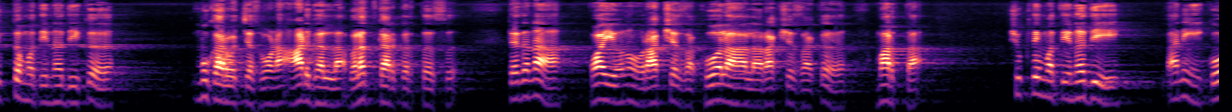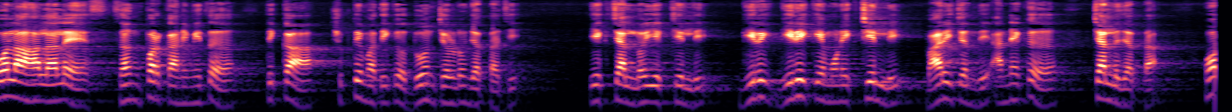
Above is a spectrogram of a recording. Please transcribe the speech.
शुक्तमती नदीक मुखार वचचेस म्हण आड घाल्ला बलात्कार करतस तेदना हो येवन राक्षसाक कोलाहल राक्षसाक मारता शुक्तमती नदी आनी कोलाहले संपर्का निमित्त तिका शुक्तमतीक दोन चेडूं जाताची एक चल्लो एक चेल्ली गिरेके म्हूण एक चेल्ली भारी चंदी आनी एक चल्ल जाता हो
